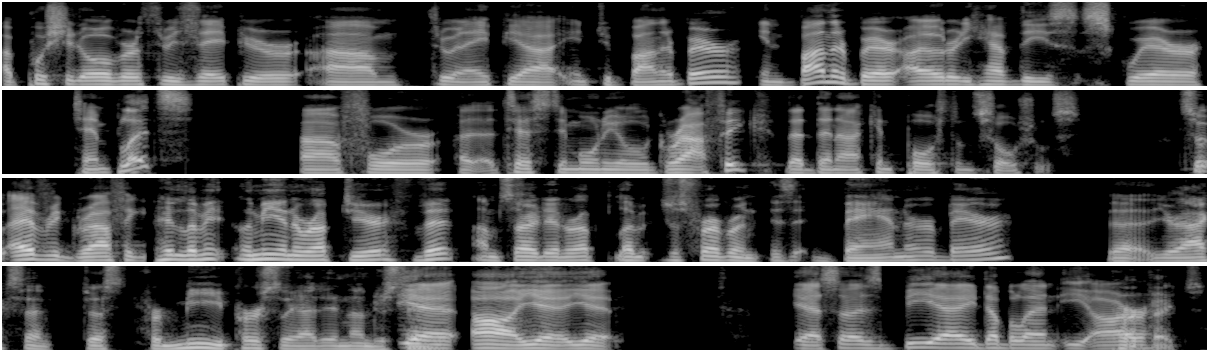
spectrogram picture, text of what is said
I push it over through Zapier um, through an API into Banner Bear. In Banner Bear, I already have these square templates uh, for a testimonial graphic that then I can post on socials. So every graphic. Hey, let me let me interrupt here, Vit. I'm sorry to interrupt. Me, just for everyone, is it Banner Bear? Uh, your accent, just for me personally, I didn't understand. Yeah. Oh, yeah, yeah, yeah. So it's B A N N E R. Perfect.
